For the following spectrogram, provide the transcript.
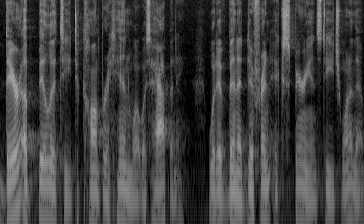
their ability to comprehend what was happening would have been a different experience to each one of them.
